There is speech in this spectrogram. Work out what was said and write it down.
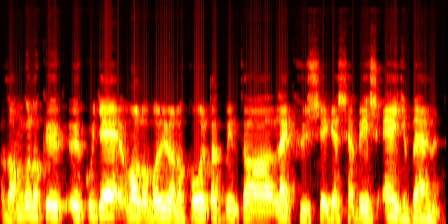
Az angolok, ők, ők ugye valóban olyanok voltak, mint a leghűségesebb és egyben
